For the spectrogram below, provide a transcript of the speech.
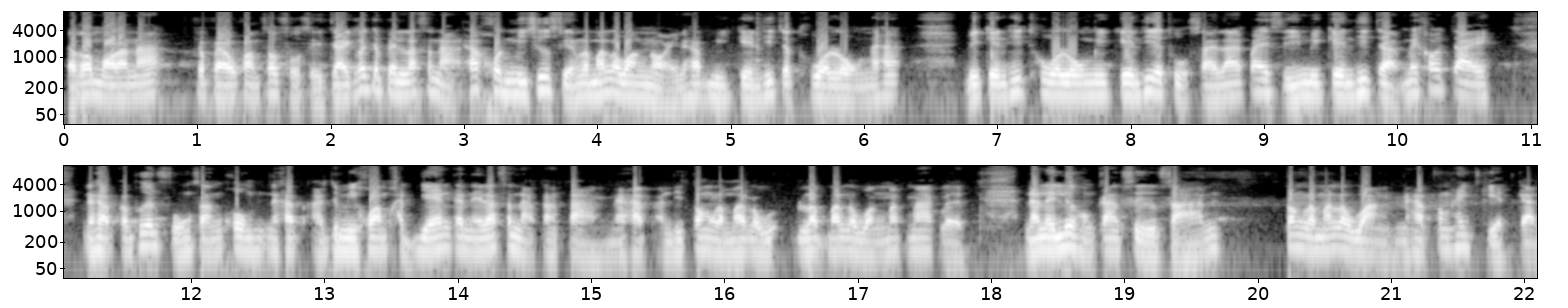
แล้วก็มรณะก็แปลว่าความเศร้าโศกเสียใจก็จะเป็นลักษณะถ้าคนมีชื่อเสียงระมัดระวังหน่อยนะครับ มีเกณฑ์ที่จะทัวลงนะฮะมีเกณฑ์ที่ทัวลง มีเกณฑ์ที่จะถูกใส่ร้ายป้ายสี มีเกณฑ์ที่จะไม่เข้าใจนะครับ กับเพื่อนฝูงสังคมนะครับ อาจจะมีความขัดแย้งกันในลักษณะต่างๆนะครับ อันนี้ต้องระมัดระระมัดระวังมาก ๆเลยนะในเรื่องของการสื่อสาร ต้องระมัดระวังนะครับ ต้องให้เกียรติกัน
